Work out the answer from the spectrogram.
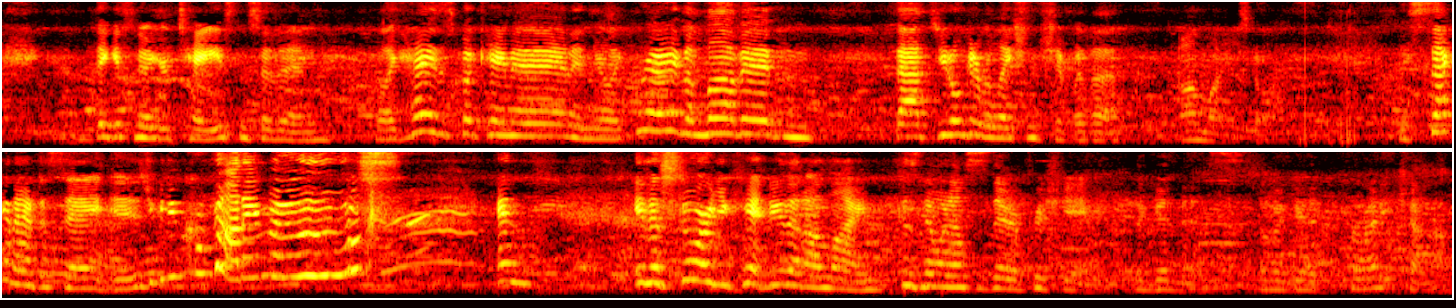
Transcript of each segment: they get to know your taste and so then they're like, hey, this book came in and you're like, great, I love it and that's you don't get a relationship with a online store. The second I have to say is you can do karate moves and in a store you can't do that online because no one else is there to appreciate the goodness of a good karate chop.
